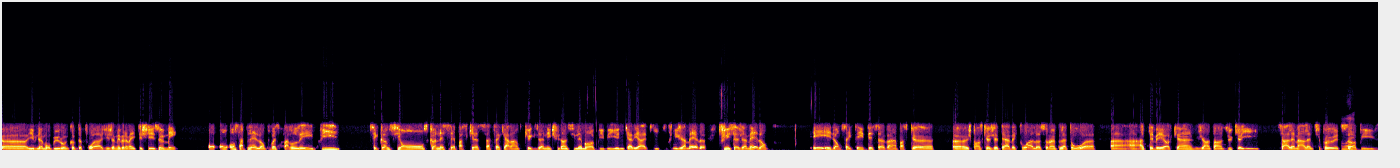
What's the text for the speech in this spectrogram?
Euh, il est venu à mon bureau une couple de fois. J'ai jamais vraiment été chez eux, mais on, s'appelait là, on pouvait se parler, puis c'est comme si on se connaissait parce que ça fait 40 quelques années que je suis dans le cinéma, puis lui, il a une carrière qui, qui finit jamais, là, qui finissait jamais, donc et, donc ça a été décevant parce que je pense que j'étais avec toi là sur un plateau à, à, TVA quand j'ai entendu que ça allait mal un petit peu et tout ça, puis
